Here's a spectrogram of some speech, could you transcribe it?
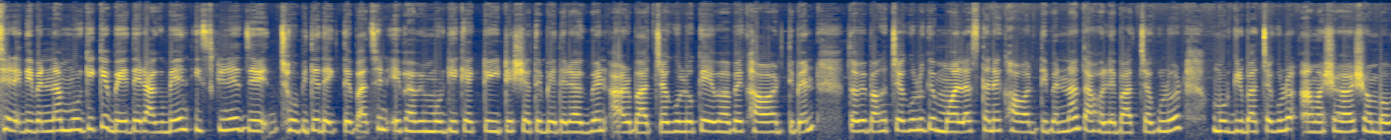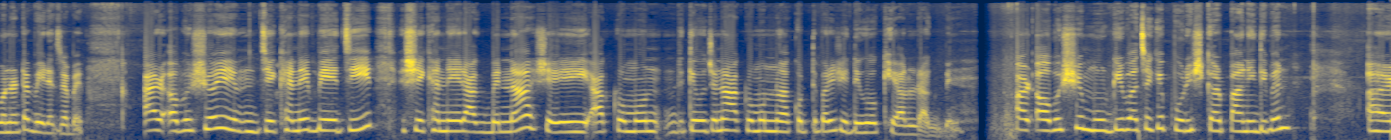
ছেড়ে দিবেন না, মুরগিকে বেঁধে রাখবেন। স্ক্রিনে যে ছবিতে দেখতে পাচ্ছেন, এভাবে মুরগিকে একটা ইটের সাথে বেঁধে রাখবেন আর বাচ্চাগুলোকে এভাবে খাবার দিবেন। তবে বাচ্চাগুলোকে ময়লা স্থানে খাবার দিবেন না, তাহলে বাচ্চাগুলোর, মুরগির বাচ্চাগুলোর আমাশয় হওয়ার সম্ভাবনাটা বেড়ে যাবে। আর অবশ্যই যেখানে বেজি, সেখানে রাখবেন না, সেই আক্রমণ, কেউ যেন আক্রমণ না করতে পারে, সেদিকেও খেয়াল রাখবেন। আর অবশ্যই মুরগির বাচ্চাকে পরিষ্কার পানি দিবেন। আর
